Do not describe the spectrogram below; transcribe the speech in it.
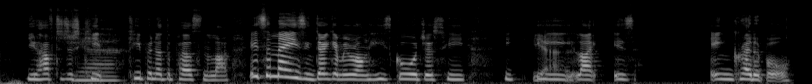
you have to just keep Yeah. keep another person alive. It's amazing. Don't get me wrong. He's gorgeous. He he he like is incredible,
